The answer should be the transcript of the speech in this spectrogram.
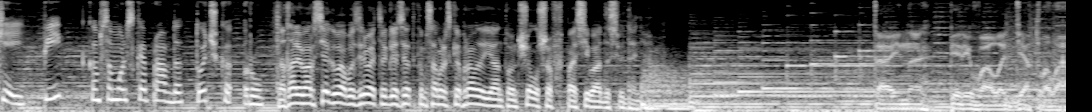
kp комсомольская правда ру. Наталья Варсегова, обозреватель газеты «Комсомольская правда». Я Антон Челышев. Спасибо, до свидания. Тайна перевала Дятлова.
